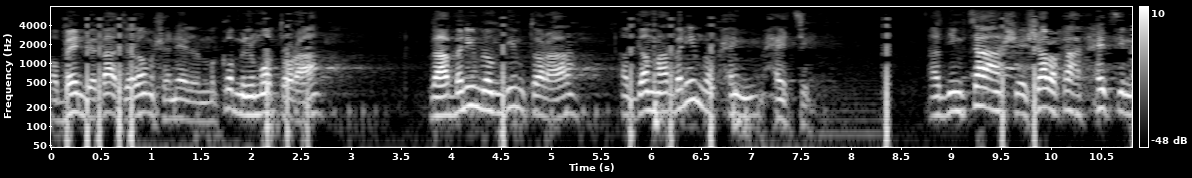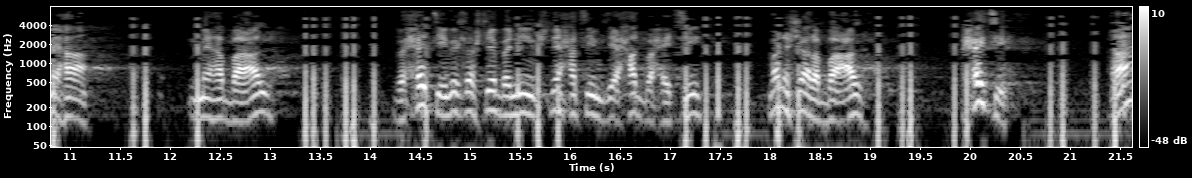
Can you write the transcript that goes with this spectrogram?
או בן ובת, זה לא משנה, למקום ללמוד תורה, והבנים לומדים תורה, אז גם הבנים לוקחים חצי. אז נמצא שאישה לוקחת חצי מה, מהבעל, וחצי, אם יש לה שני בנים, שני חצים זה אחד וחצי, מה נשאר הבעל? חצי. אה?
